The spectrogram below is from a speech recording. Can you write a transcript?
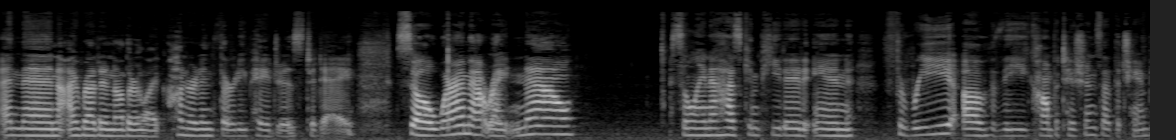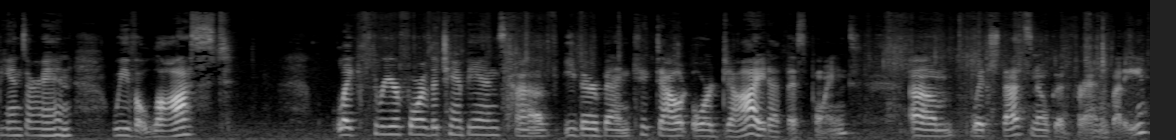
and then I read another like 130 pages today. So where I'm at right now, Celaena has competed in three of the competitions that the champions are in. We've lost like three or four of the champions have either been kicked out or died at this point, um, which that's no good for anybody.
